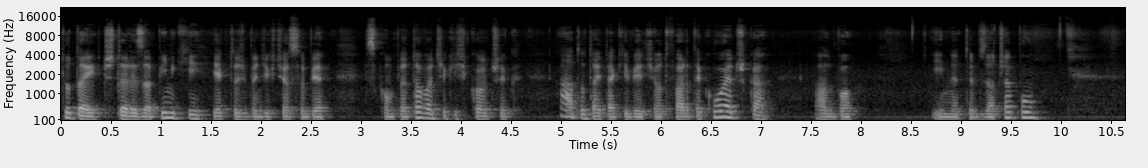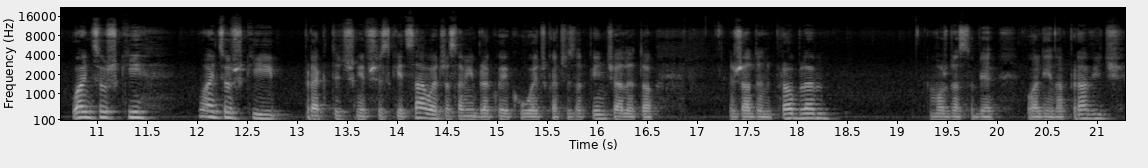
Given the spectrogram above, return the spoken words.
Tutaj cztery zapinki, jak ktoś będzie chciał sobie skompletować jakiś kolczyk. A tutaj takie, wiecie, otwarte kółeczka albo inny typ zaczepu. Łańcuszki. Łańcuszki praktycznie wszystkie całe. Czasami brakuje kółeczka czy zapięcia, ale to żaden problem. Można sobie ładnie naprawić.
